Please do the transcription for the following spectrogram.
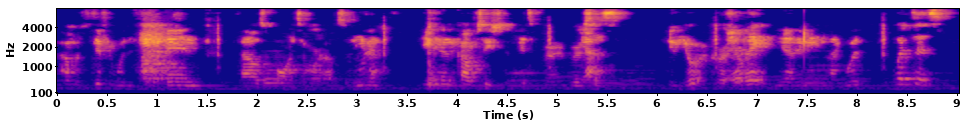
how much different would it have been if I was born somewhere else? And even even in the conversation of Pittsburgh versus New York or LA, you know what I mean? Like what What does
